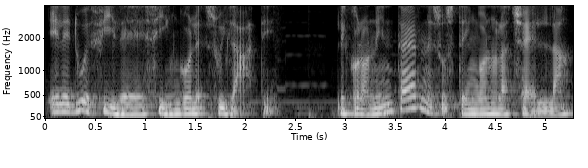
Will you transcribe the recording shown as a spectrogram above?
e le due file singole sui lati. Le colonne interne sostengono la cella,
